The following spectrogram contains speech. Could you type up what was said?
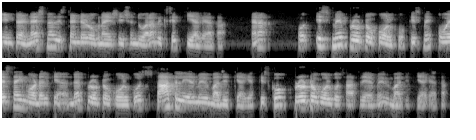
इंटरनेशनल स्टैंडर्ड ऑर्गेनाइजेशन द्वारा विकसित किया गया था, है ना? और इसमें प्रोटोकॉल को किसमें ओएसआई मॉडल के अंदर प्रोटोकॉल को सात लेयर में विभाजित किया गया। किसको? प्रोटोकॉल को सात लेयर में विभाजित किया गया था।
